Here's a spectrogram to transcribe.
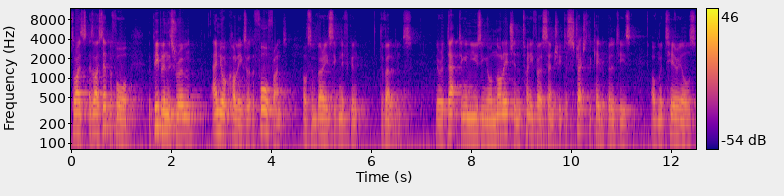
So as, as I said before, the people in this room and your colleagues are at the forefront of some very significant developments. You're adapting and using your knowledge in the 21st century to stretch the capabilities of materials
